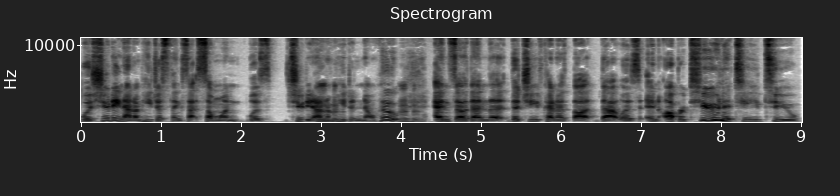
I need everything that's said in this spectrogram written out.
was shooting at him. He just thinks that someone was shooting at him. He didn't know who. Mhm. And so then the the chief kind of thought that was an opportunity to,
